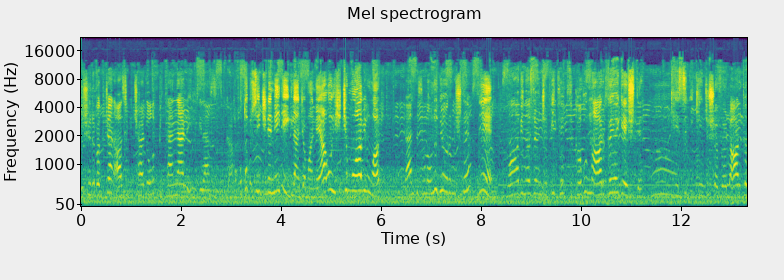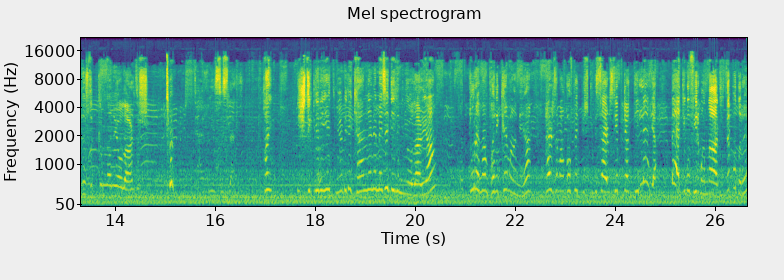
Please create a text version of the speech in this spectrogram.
dışarı bakacaksın azıcık içeride olup bitenlerle ilgilen Sıdık'a. Otobüsün içine neyle ilgileneceğim anne ya? O iş için muavin var. Ben de sana onu diyorum işte. Niye? Muavin az önce bir tepsi kavunla arkaya geçti. Kesin ikinci şoförle arkada zıkkımlanıyorlardır. Tüh, terbiyesizler. Hay içtikleri yetmiyor bir de kendilerine meze dilimliyorlar ya. Ya dur hemen panikleme anne ya. Her zaman gofret bisküvi servis yapacak değiller ya. Belki bu firmanın adeti pudra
